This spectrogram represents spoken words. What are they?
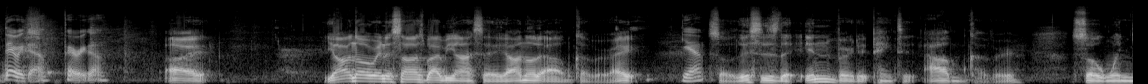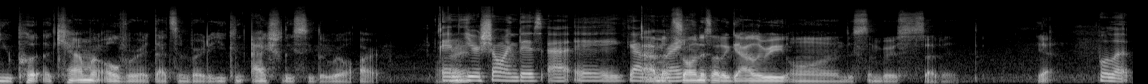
There we go. There we go. All right. Y'all know Renaissance by Beyonce. Y'all know the album cover, right? Yep. So this is the inverted painted album cover. So when you put a camera over it that's inverted, you can actually see the real art. And Alright. you're showing this at a gallery, I'm right? showing this at a gallery on December 7th. Pull up.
